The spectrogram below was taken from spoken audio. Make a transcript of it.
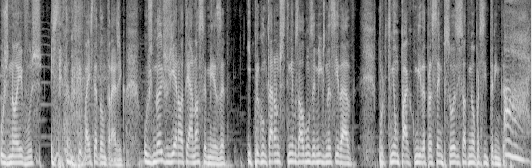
Os noivos, isto é tão, isto é tão trágico. Os noivos vieram até à nossa mesa e perguntaram-nos se tínhamos alguns amigos na cidade. Porque tinham pago comida para 100 pessoas e só tinham aparecido 30. Ai,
